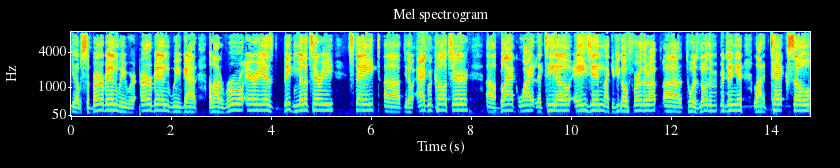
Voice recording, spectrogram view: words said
you know, suburban, we were urban, we've got a lot of rural areas, big military state, uh, you know, agriculture, uh, black, white, Latino, Asian. Like if you go further up uh, towards Northern Virginia, a lot of tech. So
